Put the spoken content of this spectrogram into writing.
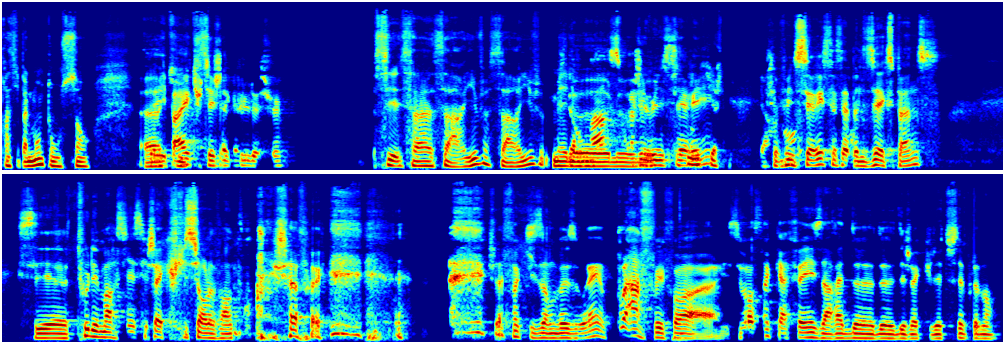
principalement ton sang. Euh, il paraît que tu t'éjacules dessus. C'est ça, ça arrive, ça arrive, mais le, le j'ai vu une série. J'ai vu une série, ça s'appelle The Expanse c'est euh, tous les Martiens s'éjaculent sur le ventre. chaque fois, chaque fois qu'ils ont besoin, paf, il faut. Euh, c'est pour ça qu'à fin ils arrêtent de, d'éjaculer tout simplement.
